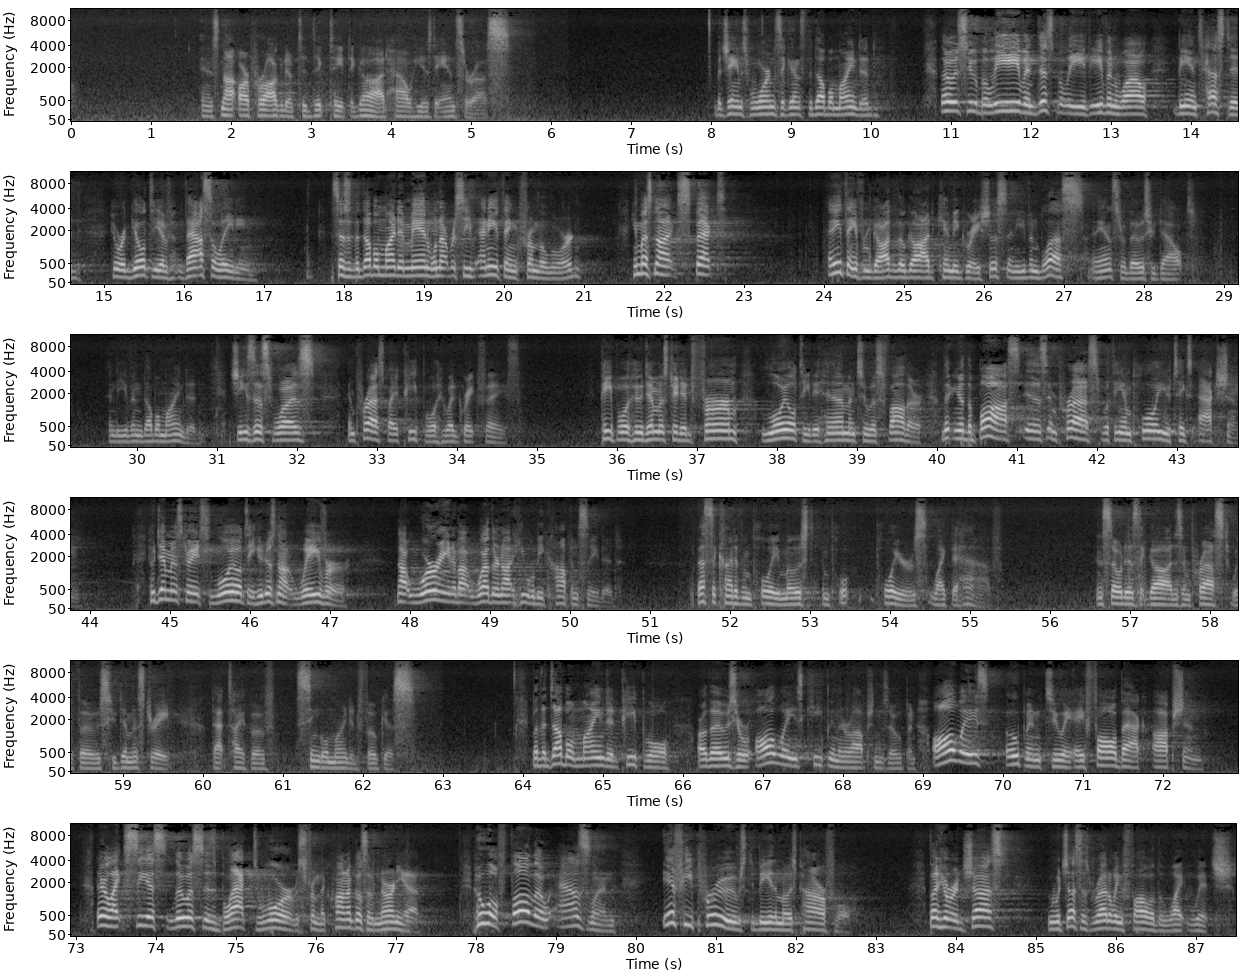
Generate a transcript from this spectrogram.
And it's not our prerogative to dictate to God how He is to answer us. But James warns against the double minded. Those who believe and disbelieve even while being tested who are guilty of vacillating. It says that the double minded man will not receive anything from the Lord. He must not expect anything from God, though God can be gracious and even bless and answer those who doubt and even double minded. Jesus was impressed by people who had great faith, people who demonstrated firm loyalty to him and to his Father. The, you know, the boss is impressed with the employee who takes action who demonstrates loyalty, who does not waver, not worrying about whether or not he will be compensated. That's the kind of employee most employers like to have. And so it is that God is impressed with those who demonstrate that type of single minded focus. But the double minded people are those who are always keeping their options open, always open to a, a fallback option. They're like C.S. Lewis's black dwarves from the Chronicles of Narnia, who will follow Aslan if he proves to be the most powerful, but who are just who would just as readily follow the white witch,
